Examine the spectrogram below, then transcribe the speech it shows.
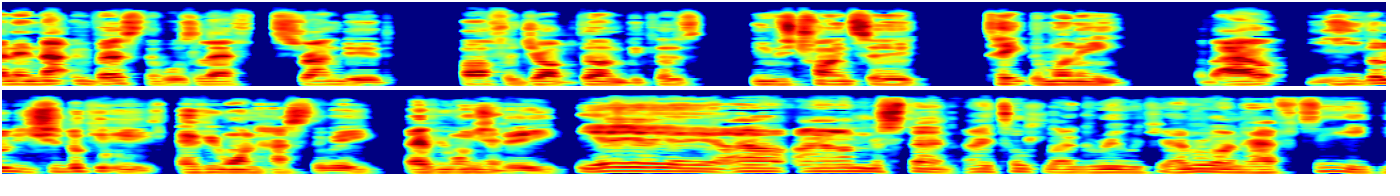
and then that investor was left stranded, half a job done because he was trying to take the money out. He got, you should look at it. Everyone has to eat. Everyone Yeah. should eat. Yeah, yeah, yeah, yeah. I, I understand. I totally agree with you. Everyone has to eat.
